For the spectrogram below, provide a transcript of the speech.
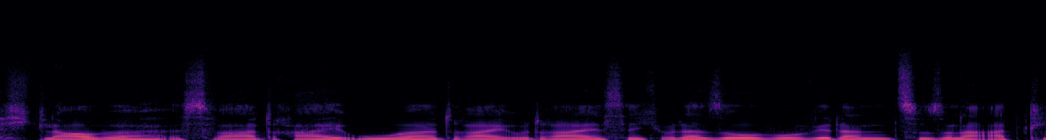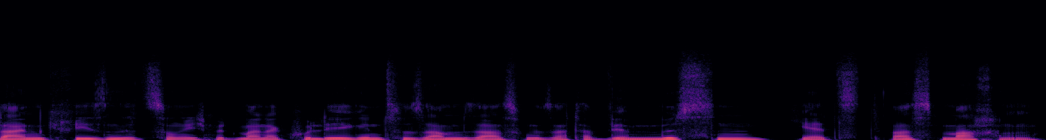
ich glaube, es war drei Uhr, drei Uhr dreißig oder so, wo wir dann zu so einer Art kleinen Krisensitzung, ich mit meiner Kollegin zusammensaß und gesagt habe, wir müssen jetzt was machen.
